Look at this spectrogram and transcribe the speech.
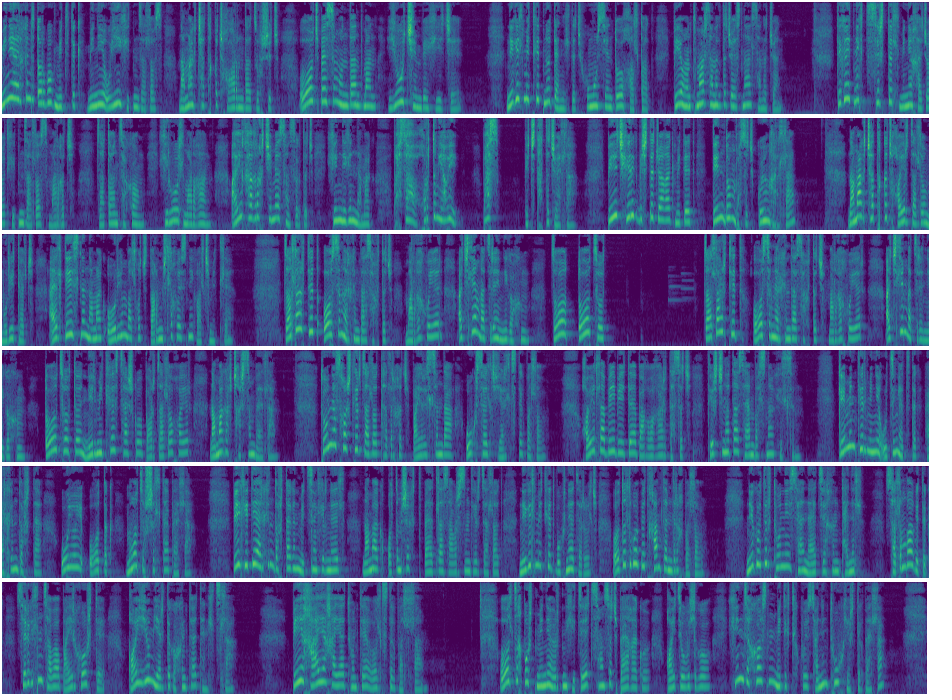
Миний архинд дургуг мэддэг миний үеийн хідэн залуус намайг чадах гэж хоорондоо зөвшөж ууж байсан ундаанд маань юу ч юм бэ хийжээ. Нэг л мэтгэд нүд анилдаж хүмүүсийн дуу холдоод би унтмаар санагдаж байснаа л санаж байна. Тэгээд нэгт сэртэл миний хажууд хідэн залуус маргаж зодоон цохон хэрүүл маргаан аяг хагарах чимээ сонсогдож хин нэг нь намайг босоо хурдан явъя бас гэж татаж байлаа. Би ч хэрэг биштэж байгааг мэдээд дин дум босож гүйн гарлаа. Намайг чадах гэж хоёр залуу мөрий тавьж аль дээсэн нь намайг өөрийн болгож доромжлох байсныг олж мэдлээ. Золоор тэд уусан архиндаа согтож маргах үеэр ажлын газрын нэг охин 100 дуу цөөт Золоор тэд уусан архиндаа согтож маргах үеэр ажлын газрын нэг охин дуу цөөтөө нэр мэдхээс цаашгүй бор залуу хоёр намайг авч гарсан байлаа. Түүнээс хойш тэр залуу талархаж баярлсандаа үг сольж ярилцдаг болов. Хоёулаа бие биедээ баг багаар дасаж тэр ч надаа сайн болсноо хэлсэн. Гэмэн тэр миний үзен яддаг архин дуртай үе үе уудаг муу зуршилтай байлаа. Би хэдий архин дуртайг нь мэдсэн хэрнээл намайг гутамшигт байдлаас аварсан тэр залууд нэг л мэтгэд бүхнээ зориулж удалгүй бид хамт амьдрах болов. Нэг өдөр түүний сайн найзынх нь танил Солонгоо гэдэг сэргэлэн цаваа баяр хөөртэй гоё юм ярддаг охинтой танилцлаа. Би хаяа хаяа түнтэй уулздаг боллоо. Уулзах бүрт миний урд нь хизээч сонсож байгаагүй гой зөвлөгөө хин зохиос нь мэддэхгүй сонин түүх ярддаг байлаа.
